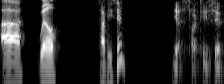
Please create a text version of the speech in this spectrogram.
uh, will talk to you soon. Yes, talk to you soon.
